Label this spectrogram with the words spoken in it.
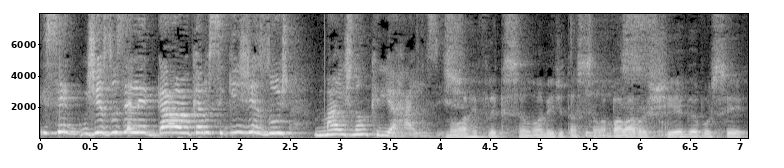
isso é, Jesus é legal, eu quero seguir Jesus. Mas não cria raízes. Não há reflexão, não há meditação. Isso. A palavra chega, você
